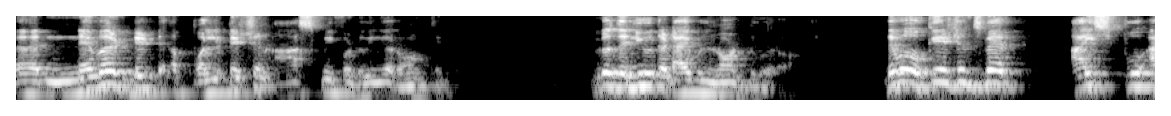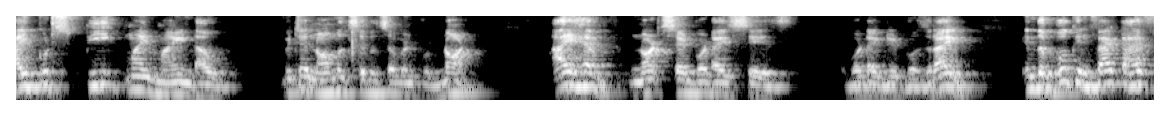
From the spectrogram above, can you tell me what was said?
uh, never did a politician ask me for doing a wrong thing because they knew that I will not do a wrong thing. There were occasions where I, spoke, I could speak my mind out, which a normal civil servant would not. I have not said what I says, what I did was right. In the book, in fact, I have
